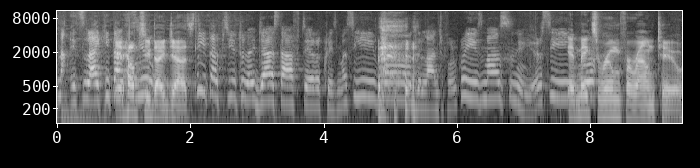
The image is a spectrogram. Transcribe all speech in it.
no, it's like it helps, it helps you, you, digest. It helps you to digest after Christmas Eve, uh, the lunch for Christmas, New Year's Eve. It makes room for round two.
